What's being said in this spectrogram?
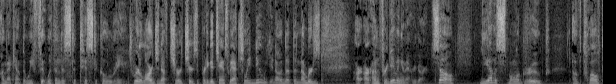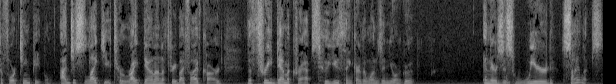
on that count, that we fit within the statistical range. We're a large enough church, there's a pretty good chance we actually do, you know, that the numbers are, are unforgiving in that regard. So you have a small group of 12 to 14 people. I'd just like you to write down on a three by five card the three Democrats who you think are the ones in your group. And there's this weird silence.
